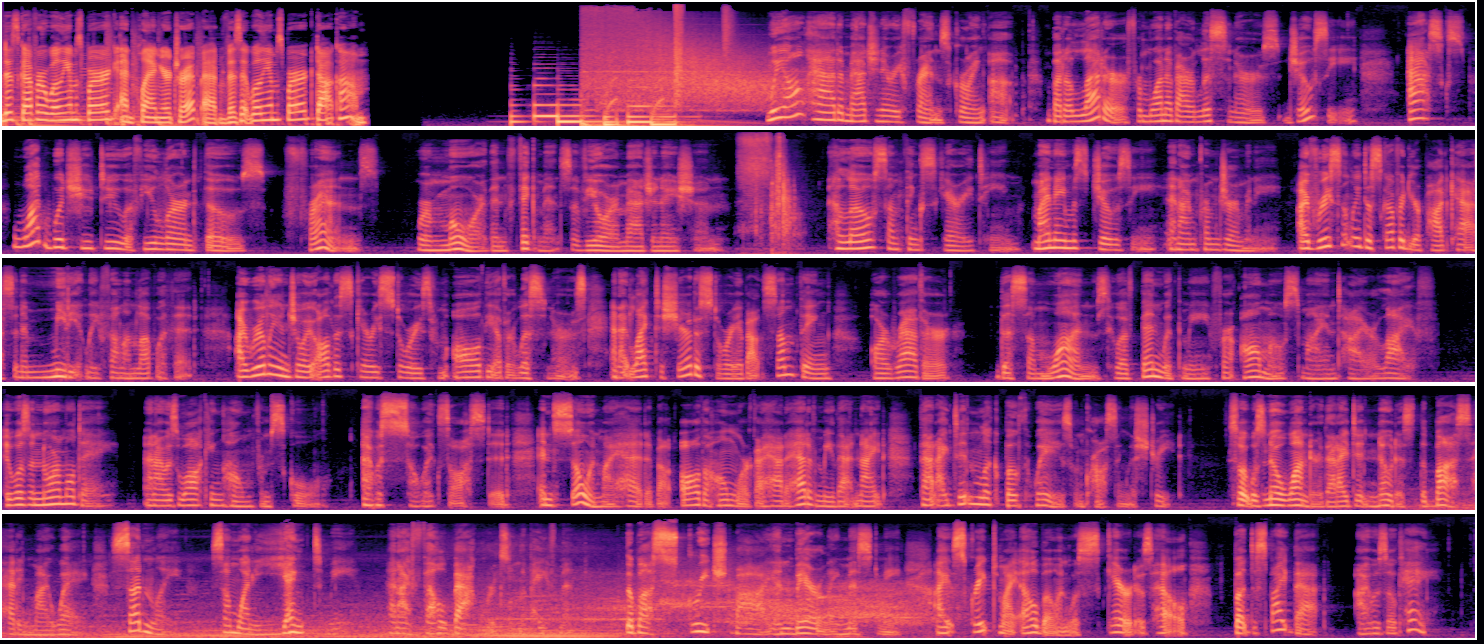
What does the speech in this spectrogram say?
Discover Williamsburg and plan your trip at visitwilliamsburg.com. We all had imaginary friends growing up, but a letter from one of our listeners, Josie, asks, What would you do if you learned those friends were more than figments of your imagination? Hello, Something Scary team. My name is Josie, and I'm from Germany. I've recently discovered your podcast and immediately fell in love with it. I really enjoy all the scary stories from all the other listeners, and I'd like to share the story about something, or rather, the someones who have been with me for almost my entire life. It was a normal day, and I was walking home from school. I was so exhausted and so in my head about all the homework I had ahead of me that night that I didn't look both ways when crossing the street. So it was no wonder that I didn't notice the bus heading my way. Suddenly, someone yanked me, and I fell backwards on the pavement. The bus screeched by and barely missed me. I had scraped my elbow and was scared as hell, but despite that, I was okay.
